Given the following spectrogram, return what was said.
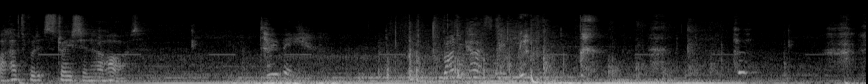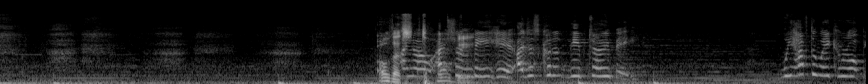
I'll have to put it straight in her heart. Toby! Run, Kirsty! Oh, that's I know, I shouldn't be here. I just couldn't leave Toby. We have to wake her up.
